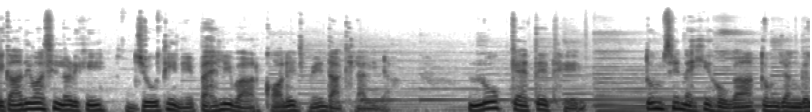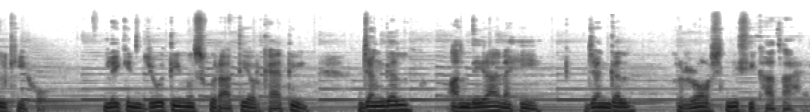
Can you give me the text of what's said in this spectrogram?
एक आदिवासी लड़की ज्योति ने पहली बार कॉलेज में दाखिला लिया। लोग कहते थे, तुमसे नहीं होगा, तुम जंगल की हो। लेकिन ज्योति मुस्कुराती और कहती, जंगल अंधेरा नहीं, जंगल रोशनी सिखाता है।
